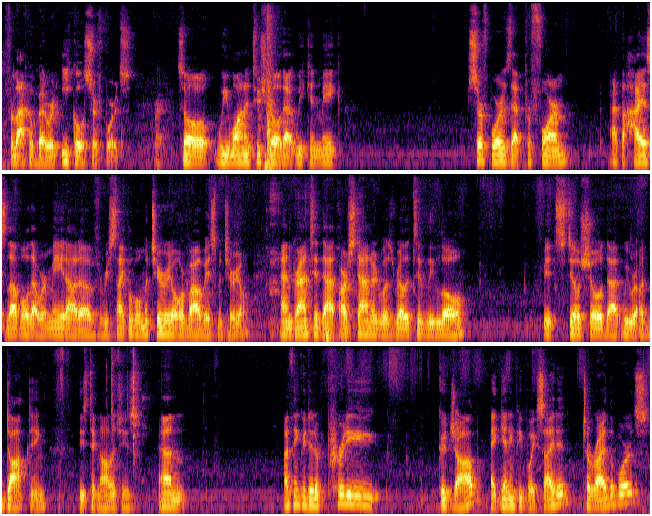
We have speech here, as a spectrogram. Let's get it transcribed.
for lack of a better word, eco surfboards. Right. So we wanted to show that we can make surfboards that perform at the highest level that were made out of recyclable material or bio-based material. And granted that our standard was relatively low, it still showed that we were adopting these technologies. And I think we did a pretty good job at getting people excited to ride the boards.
